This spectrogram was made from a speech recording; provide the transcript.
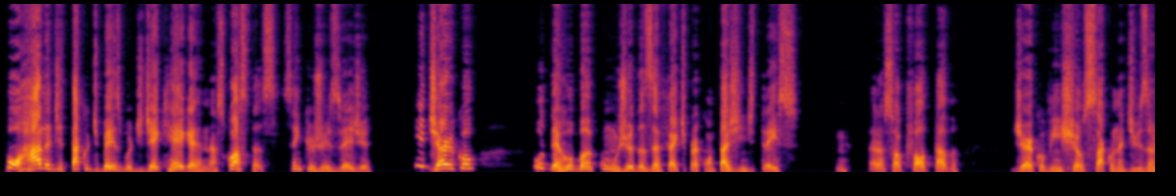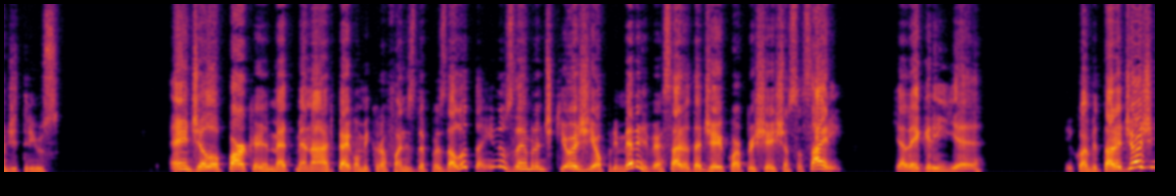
porrada de taco de beisebol de Jake Hager nas costas, sem que o juiz veja. E Jericho o derruba com o Judas Effect para contagem de três. Hum, era só o que faltava. Jericho vinha encher o saco na divisão de trios. Angelo Parker e Matt Menard pegam microfones depois da luta e nos lembram de que hoje é o primeiro aniversário da Jericho Appreciation Society. Que alegria! E com a vitória de hoje,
